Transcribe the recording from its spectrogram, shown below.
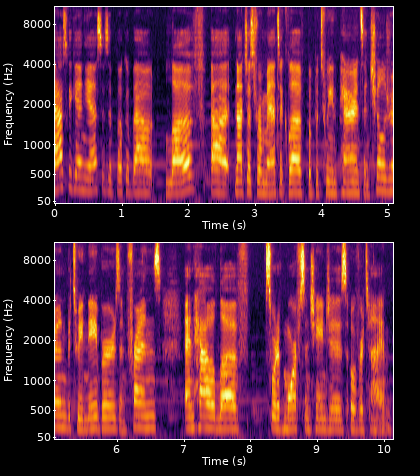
Ask Again Yes is a book about love, uh, not just romantic love, but between parents and children, between neighbors and friends, and how love sort of morphs and changes over time.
